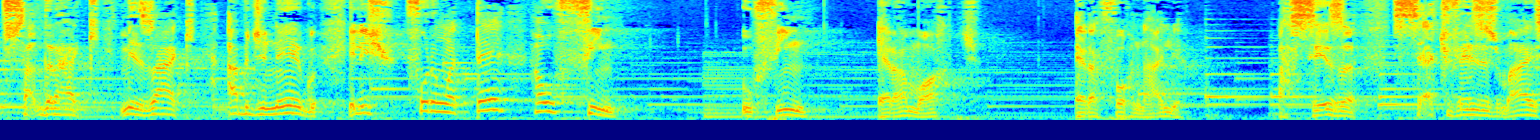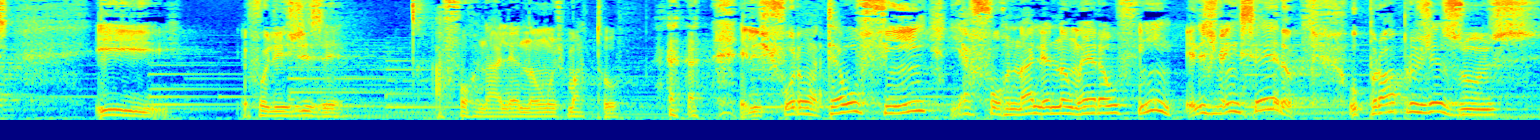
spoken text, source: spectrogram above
Sadraque, Mesaque, Abednego, eles foram até ao fim. O fim era a morte, era a fornalha, acesa sete vezes mais. E eu vou lhes dizer: a fornalha não os matou Eles foram até o fim e a fornalha não era o fim. Eles venceram. O próprio Jesus,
